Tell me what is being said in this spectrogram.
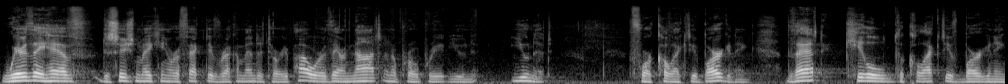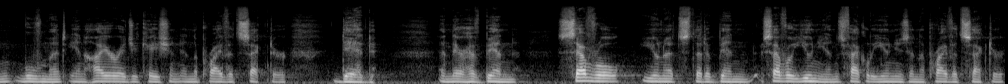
where they have decision making or effective recommendatory power, they're not an appropriate unit, unit for collective bargaining. That killed the collective bargaining movement in higher education in the private sector dead. And there have been several units that have been, several unions, faculty unions in the private sector,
